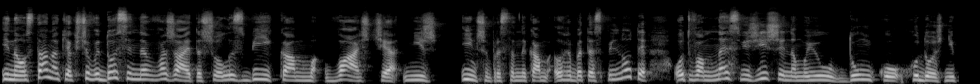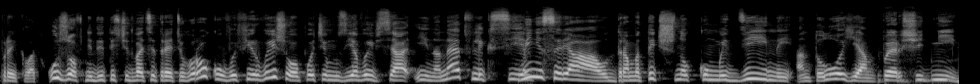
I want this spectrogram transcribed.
І наостанок, якщо ви досі не вважаєте, що лесбійкам важче ніж іншим представникам ЛГБТ спільноти. От вам найсвіжіший, на мою думку, художній приклад. У жовтні 2023 року в ефір вийшов, а потім з'явився і на Нетфліксі міні-серіал драматично-комедійний антологія. Перші дні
